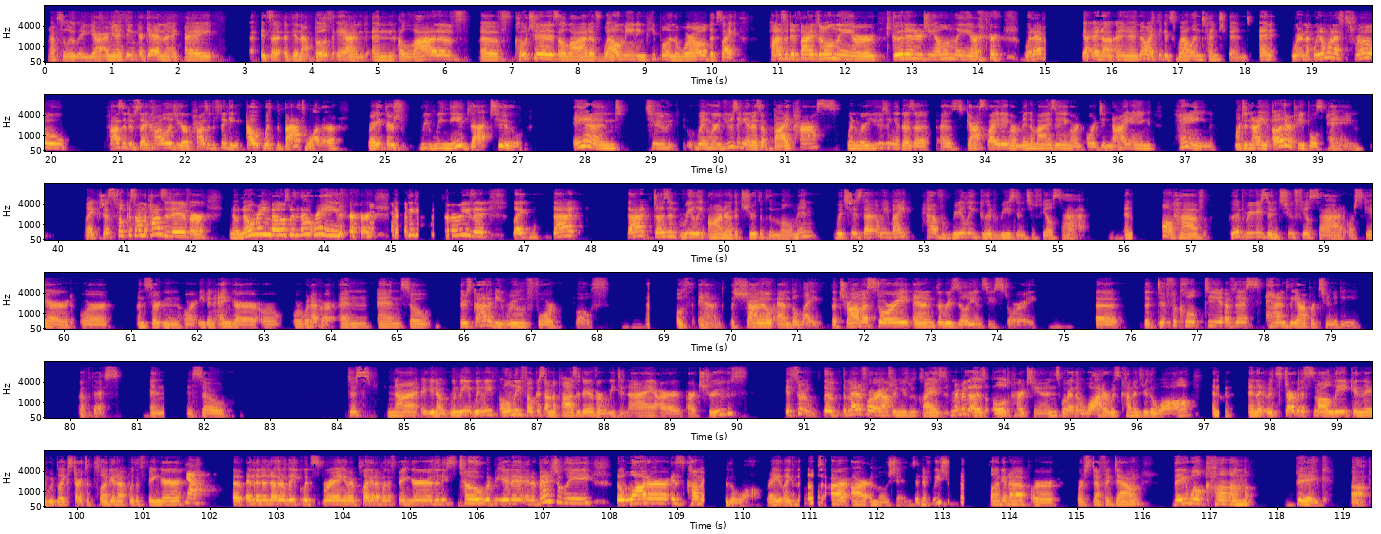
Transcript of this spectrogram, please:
Absolutely, yeah. I mean, I think again, I, I it's a again that both and and a lot of of coaches, a lot of well-meaning people in the world that's like positive vibes only or good energy only or whatever. Yeah, and, uh, and I know I think it's well intentioned, and we're not we don't want to throw positive psychology or positive thinking out with the bathwater right? There's we we need that too. And to when we're using it as a bypass when we're using it as a as gaslighting or minimizing or or denying pain or denying other people's pain like just focus on the positive or you know no rainbows without rain or everything happens for a reason like that that doesn't really honor the truth of the moment, which is that we might have really good reason to feel sad. Mm-hmm. And all have good reason to feel sad or scared or uncertain or even anger or or whatever. And and so there's got to be room for both. Mm-hmm. Both and the shadow and the light, the trauma story and the resiliency story. Mm-hmm. The difficulty of this and the opportunity of this. And and so just not you know when we when we only focus on the positive or we deny our our truth it's sort of the the metaphor i often use with clients is remember those old cartoons where the water was coming through the wall and and it would start with a small leak and they would like start to plug it up with a finger? Yeah uh, and then another leak would spring and would plug it up with a finger and then his toe would be in it. And eventually the water is coming through the wall right? Like those are our emotions. And if we plug it up or or stuff it down they will come big up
